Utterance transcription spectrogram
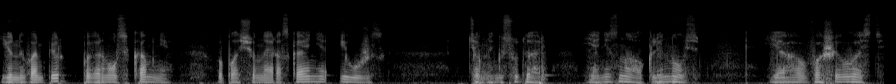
Юный вампир повернулся ко мне, воплощенное раскаяние и ужас. «Темный государь, я не знал, клянусь. Я в вашей власти.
